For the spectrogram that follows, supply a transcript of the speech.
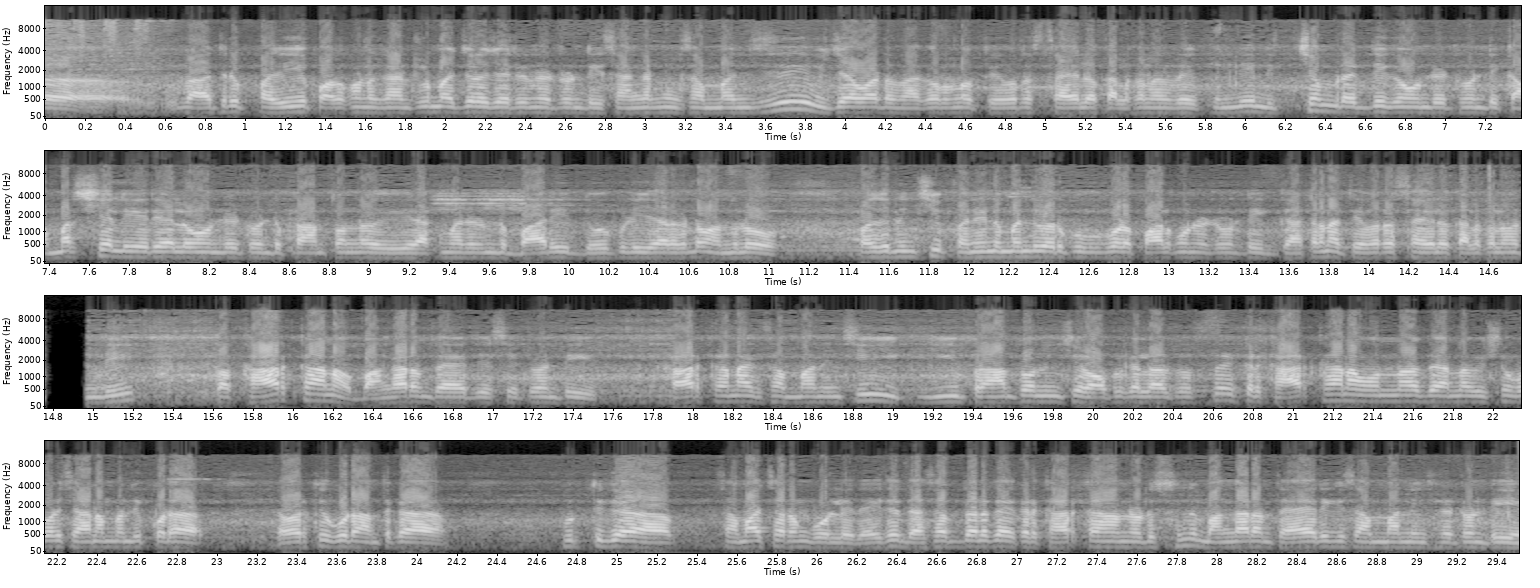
రాత్రి పది పదకొండు గంటల మధ్యలో జరిగినటువంటి సంఘటనకు సంబంధించి విజయవాడ నగరంలో తీవ్ర స్థాయిలో కలకలం రేపింది. నిత్యం రద్దీగా ఉండేటువంటి కమర్షియల్ ఏరియాలో ఉండేటువంటి ప్రాంతంలో ఈ రకమైనటువంటి భారీ దోపిడీ జరగడం అందులో పది నుంచి పన్నెండు మంది వరకు కూడా పాల్గొన్నటువంటి ఘటన తీవ్ర స్థాయిలో కలకలం రేపింది. ఒక కార్ఖానా బంగారం తయారు చేసేటువంటి కార్ఖానాకి సంబంధించి ఈ ప్రాంతం నుంచి లోపలికి వెళ్ళాల్సి వస్తే ఇక్కడ కార్ఖానా ఉన్నది అన్న విషయం కూడా చాలా మంది కూడా ఎవరికి కూడా అంతగా పూర్తిగా సమాచారం కూడా లేదు. అయితే దశాబ్దాలుగా ఇక్కడ కార్ఖానా నడుస్తుంది. బంగారం తయారీకి సంబంధించినటువంటి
